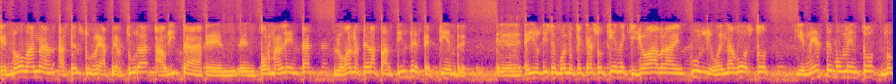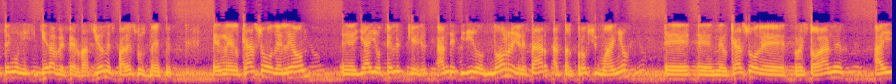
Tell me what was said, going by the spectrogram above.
que no van a hacer su reapertura ahorita en, forma lenta, lo van a hacer a partir de septiembre. Eh, ellos dicen, bueno, ¿qué caso tiene que yo abra en julio o en agosto si en este momento no tengo ni siquiera reservaciones para esos meses? En el caso de León, eh, ya hay hoteles que han decidido no regresar hasta el próximo año. Eh, en el caso de restaurantes, hay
